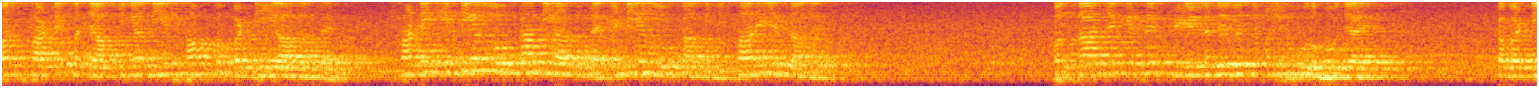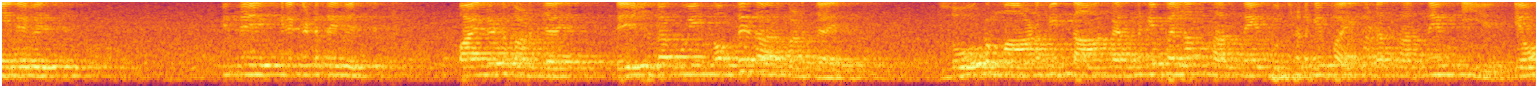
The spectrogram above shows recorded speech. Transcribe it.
ਪਰ ਸਾਡੇ ਪੰਜਾਬੀਆਂ ਦੀ ਇਹ ਸਭ ਤੋਂ ਵੱਡੀ ਆਦਤ ਹੈ। ਸਾਡੇ ਇੰਡੀਅਨ ਲੋਕਾਂ ਦੀ ਆਦਤ ਹੈ ਇੰਡੀਅਨ ਲੋਕਾਂ ਦੀ ਨਹੀਂ, ਸਾਰੇ ਇਦਾਂ ਦੇ। ਬੰਦਾ ਜੇ ਕਿਸੇ ਫੀਲਡ ਦੇ ਵਿੱਚ ਮਸ਼ਹੂਰ ਹੋ ਜਾਏ ਕਬੱਡੀ ਦੇ ਵਿੱਚ ਕਿਸੇ ਕ੍ਰਿਕਟ ਦੇ ਵਿੱਚ ਪਾਇਲਟ ਬਣ ਜਾਏ ਦੇਸ਼ ਦਾ ਕੋਈ ਅਹੁਦੇਦਾਰ ਬਣ ਜਾਏ ਲੋਕ ਮਾਣ ਵੀ ਤਾਂ ਕਰਨਗੇ ਪਹਿਲਾਂ ਸਰਨੇਮ ਪੁੱਛਣਗੇ ਭਾਈ ਤੁਹਾਡਾ ਸਰਨੇਮ ਕੀ ਹੈ? ਕਿਉਂ?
